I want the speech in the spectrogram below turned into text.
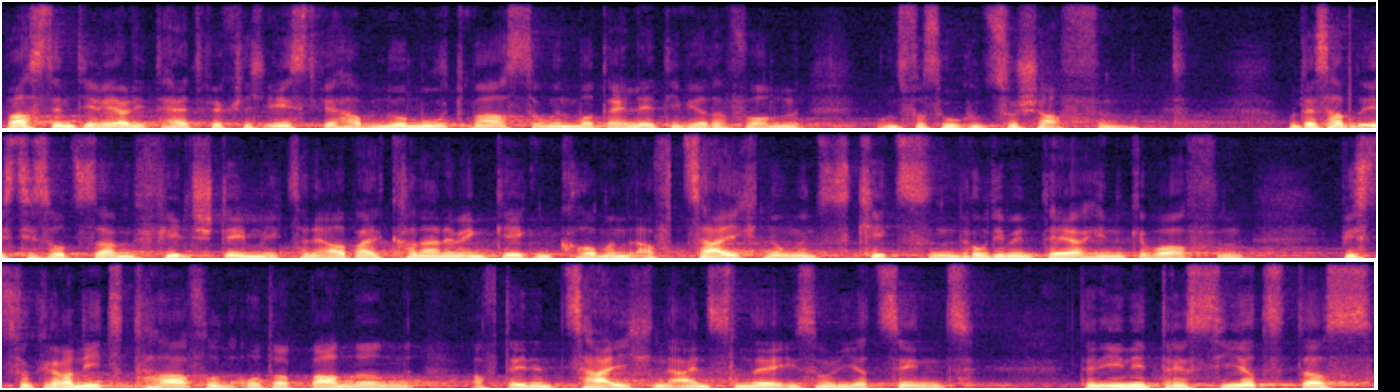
was denn die Realität wirklich ist. Wir haben nur Mutmaßungen, Modelle, die wir davon uns versuchen zu schaffen. Und deshalb ist sie sozusagen vielstimmig. Seine Arbeit kann einem entgegenkommen auf Zeichnungen, Skizzen, rudimentär hingeworfen, bis zu Granittafeln oder Bannern, auf denen Zeichen einzelne isoliert sind. Denn ihn interessiert, dass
